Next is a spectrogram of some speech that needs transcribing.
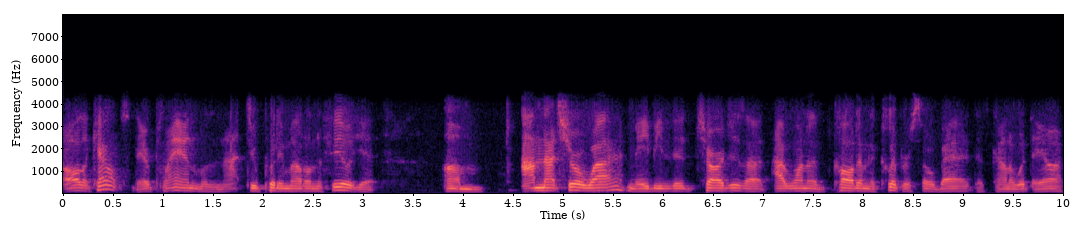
all accounts, their plan was not to put him out on the field yet. Um, I'm not sure why. Maybe the Chargers. I I want to call them the Clippers so bad. That's kind of what they are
